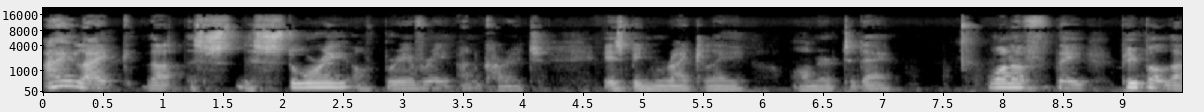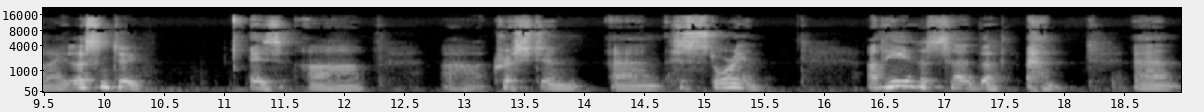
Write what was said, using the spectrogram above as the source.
I like that the, the story of bravery and courage is being rightly honoured today. One of the people that I listen to is a, a Christian um, historian, and he has said that um,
